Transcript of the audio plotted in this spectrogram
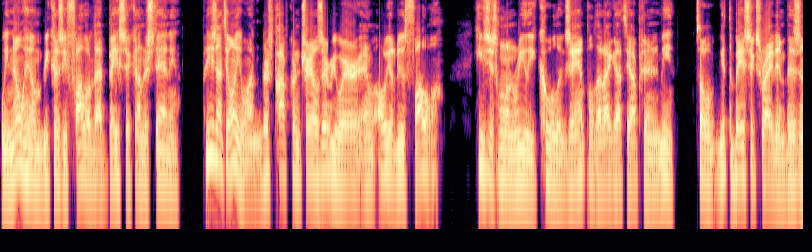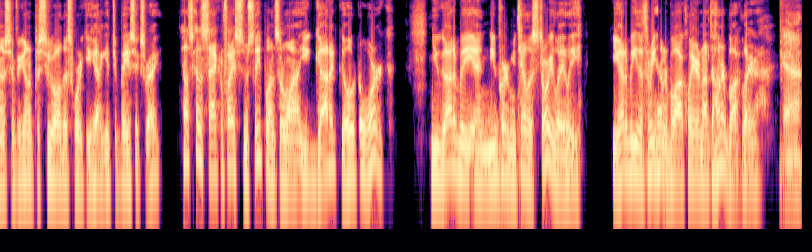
We know him because he followed that basic understanding. But he's not the only one. There's popcorn trails everywhere, and all you got to do is follow him. He's just one really cool example that I got the opportunity to meet. So get the basics right in business. If you're going to pursue all this work, you got to get your basics right. Now it's got to sacrifice some sleep once in a while. You got to go to work. You got to be, and you've heard me tell this story lately. You got to be the 300 block layer, not the 100 block layer. Yeah.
